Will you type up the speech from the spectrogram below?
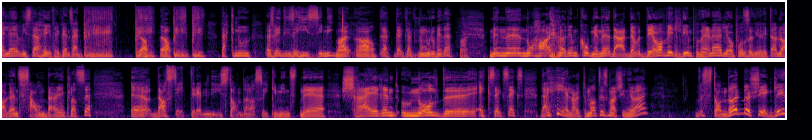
Eller hvis det er høyfrekvens, er det Ja, ja. Det er ikke noe Det er sånn hissig mygg. Nei, ja. Det, er, det, er, det er ikke noe moro med det. Nei. Men uh, nå har, har de kommet med det, er- det, det var veldig imponerende. Leopold Seniorit har laga en sound barrier-klasse. Uh, da setter de ny standard, altså. Ikke minst med Scheirend Unold uh, XXX. Det er helautomatisk maskingevær. Standard børs, egentlig.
